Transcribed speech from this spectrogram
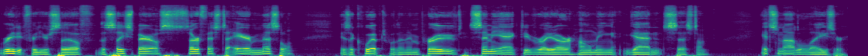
Read it for yourself. The Sea Sparrow surface to air missile is equipped with an improved semi active radar homing guidance system. It's not a laser.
